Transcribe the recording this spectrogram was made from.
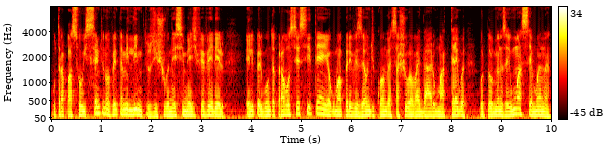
ultrapassou os 190 milímetros de chuva nesse mês de fevereiro. Ele pergunta para você se tem aí alguma previsão de quando essa chuva vai dar uma trégua por pelo menos aí uma semana.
